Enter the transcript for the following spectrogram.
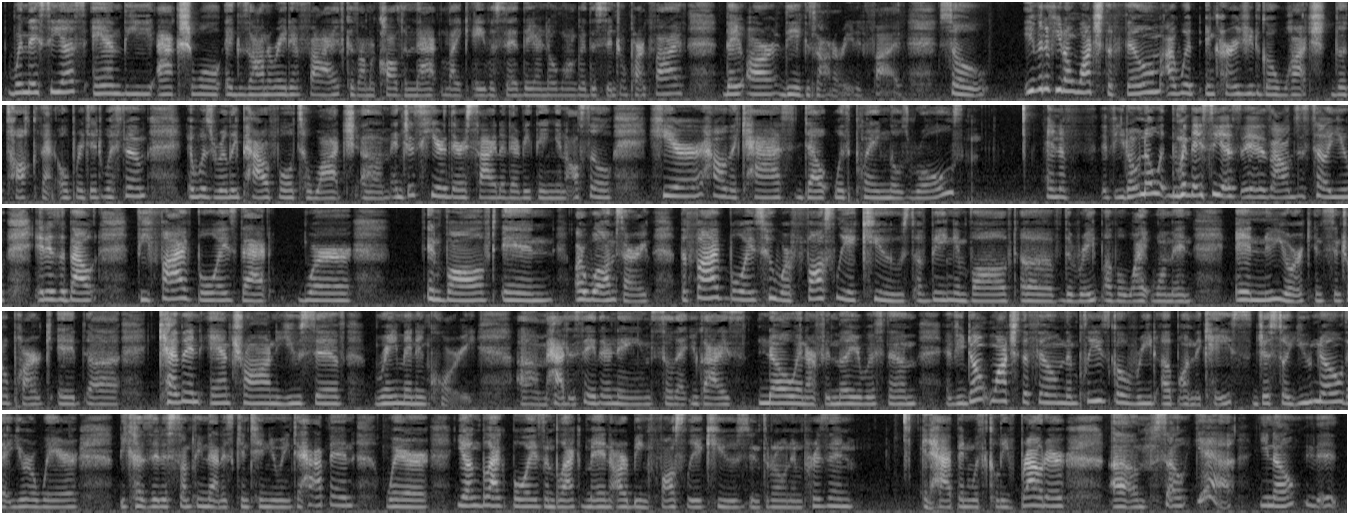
when they see us and the actual exonerated five because i'm gonna call them that like ava said they are no longer the central park five they are the exonerated five so even if you don't watch the film, I would encourage you to go watch the talk that Oprah did with them. It was really powerful to watch um, and just hear their side of everything and also hear how the cast dealt with playing those roles. And if if you don't know what when they see us is, I'll just tell you it is about the five boys that were involved in or well i'm sorry the five boys who were falsely accused of being involved of the rape of a white woman in new york in central park. It uh, kevin antron yusuf raymond and corey um, had to say their names so that you guys know and are familiar with them. If you don't watch the film then please go read up on the case just so you know that you're aware because it is something that is continuing to happen where young black boys and black men are being falsely accused and thrown in prison it happened with Kalief Browder. Um, so, yeah, you know, it,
